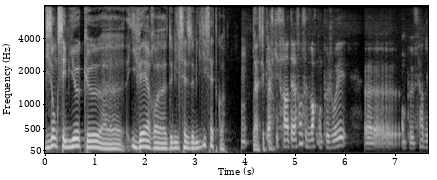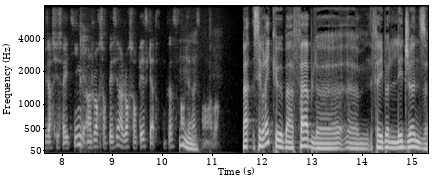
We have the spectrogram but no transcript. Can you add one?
disons que c'est mieux que euh, hiver euh, 2016-2017, quoi. Ah, c'est Bah, clair. ce qui sera intéressant, c'est de voir qu'on peut jouer, euh, on peut faire du versus fighting, un joueur sur PC, un joueur sur PS4. Donc ça, c'est Hmm. intéressant à voir. Bah, c'est vrai que bah, Fable, euh, euh, Fable Legends,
